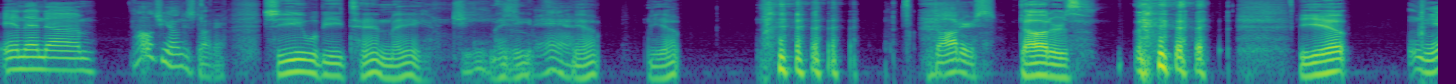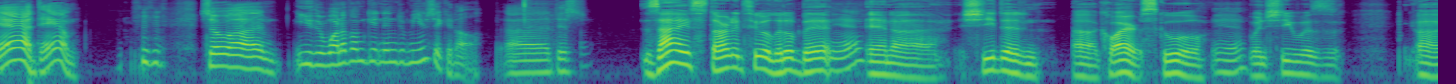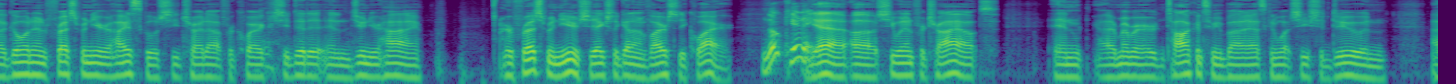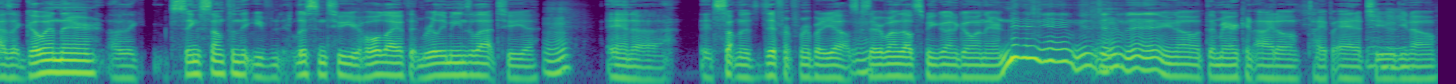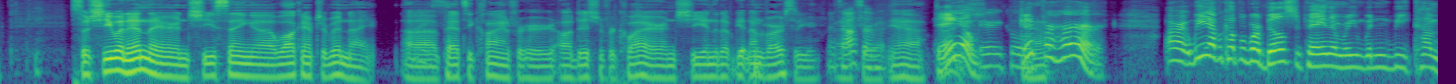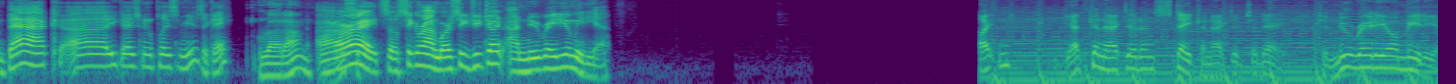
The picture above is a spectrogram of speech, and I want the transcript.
And then um how old's your youngest daughter? She will be 10 May. Jeez, May 8th. man. Yep. Yep. Daughters. Daughters. yep. Yeah, damn. so uh either one of them getting into music at all? Uh this Zai started to a little bit, yeah. and uh, she did uh, choir at school Yeah. when she was uh, going in freshman year of high school. She tried out for choir 'cause she did it in junior high. Her freshman year, she actually got on varsity choir. No kidding. Yeah, uh, she went in for tryouts, and I remember her talking to me about it, asking what she should do, and I was like, "Go in there, I was like, sing something that you've listened to your whole life that really means a lot to you, Mhm. and uh, it's something that's different from everybody else because Mhm. everyone else been going to go in there, you know, with the American Idol type of attitude, Mhm. you know." So she went in there and she sang uh, "Walking After Midnight." Uh, Nice. Patsy Cline for her audition for choir, and she ended up getting on varsity. That's awesome. it. Yeah. Damn. Very cool. Good Yeah. for her. All right, we have a couple more bills to pay, and then we, when we come back, uh, you guys are gonna play some music, eh? Right on. All right, so stick around. More CG Joint on New Radio Media. Enlightened, get connected, and stay connected today to New Radio Media.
